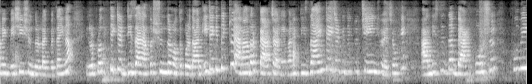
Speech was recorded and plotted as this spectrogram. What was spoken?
অনেক বেশি সুন্দর লাগবে, তাই না? এগুলো প্রত্যেকটা ডিজাইন এত সুন্দর মতো করে দেন এটা কিন্তু একটু অ্যানাদার প্যাটার্নে মানে ডিজাইনটা এটার কিন্তু একটু চেঞ্জ হয়েছে okay and this is the back portion খুবই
